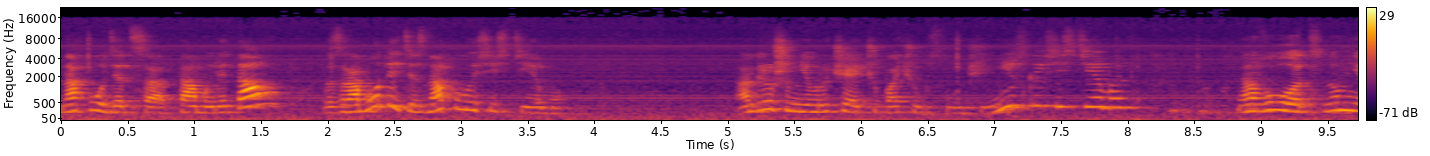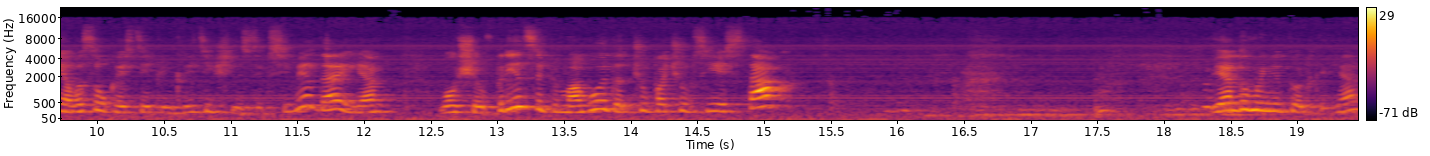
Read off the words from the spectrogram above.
находится там или там, разработайте знаковую систему. Андрюша мне вручает чупа-чуп в случае низкой системы. А вот, но у меня высокая степень критичности к себе, да, и я, в общем, в принципе, могу этот чупа-чуп съесть так. Я думаю, не только я.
